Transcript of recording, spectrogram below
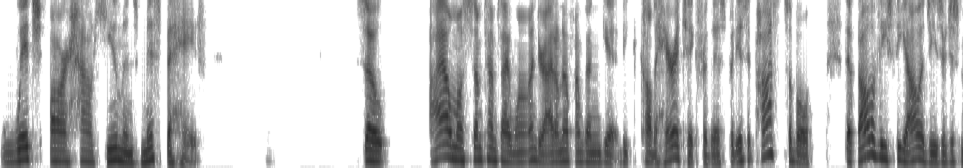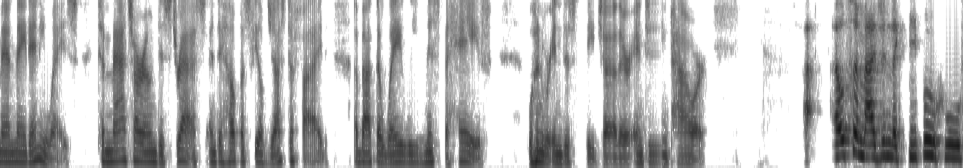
which are how humans misbehave. So I almost sometimes I wonder, I don't know if I'm going to get be called a heretic for this, but is it possible that all of these theologies are just man-made anyways to match our own distress and to help us feel justified about the way we misbehave when we're in this each other and to power? I also imagine like people who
